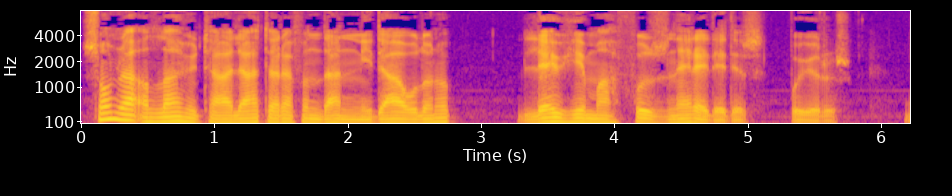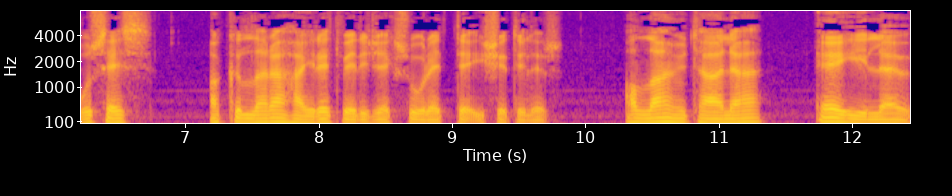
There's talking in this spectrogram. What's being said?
Sonra Allahü Teala tarafından nida olunup levh-i mahfuz nerededir buyurur. Bu ses akıllara hayret verecek surette işitilir. Allahü Teala ey lev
